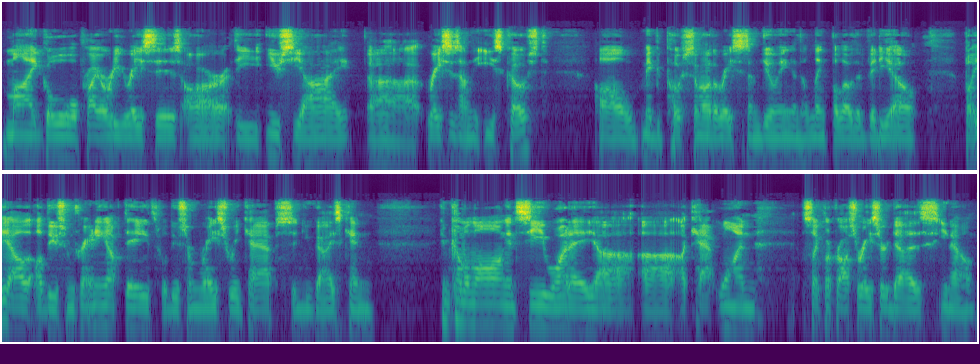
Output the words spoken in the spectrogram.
my goal priority races are the UCI uh, races on the East Coast. I'll maybe post some of the races I'm doing in the link below the video. But yeah, I'll, I'll do some training updates. We'll do some race recaps, and you guys can can come along and see what a uh, uh, a Cat One cyclocross racer does. You know,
